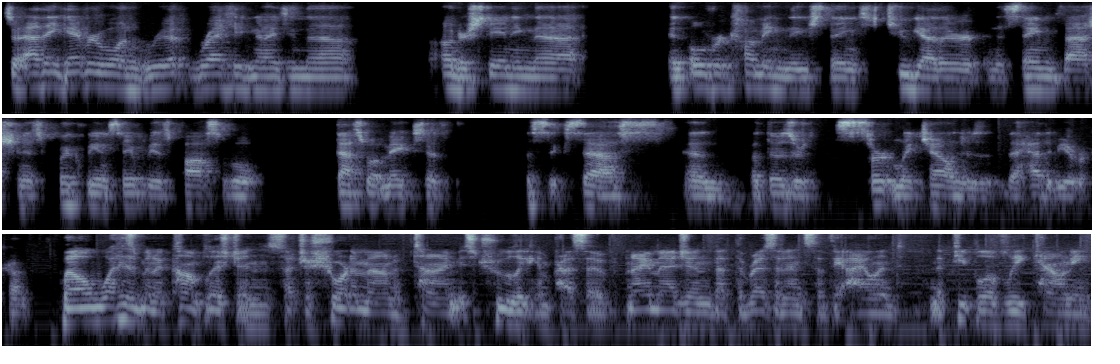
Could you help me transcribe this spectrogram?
So I think everyone re- recognizing that, understanding that, and overcoming these things together in the same fashion as quickly and safely as possible. That's what makes it a success. And but those are certainly challenges that had to be overcome. Well, what has been accomplished in such a short amount of time is truly impressive, and I imagine that the residents of the island and the people of Lee County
